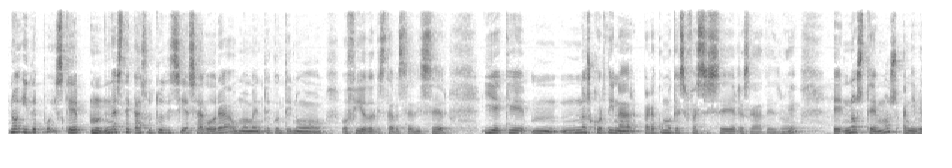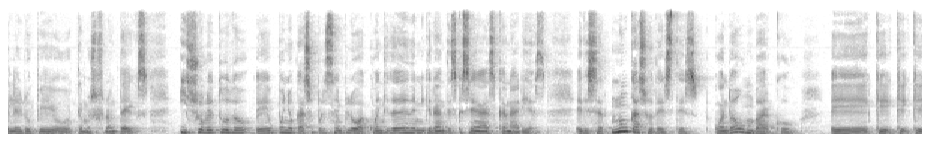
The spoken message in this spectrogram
No, e depois que mm, neste caso tú dicías agora o momento e continuo o fío do que estabas a dizer e é que mm, nos coordinar para como que se fase ese resgate non é? Eh, nos temos a nivel europeo temos Frontex e sobre todo eh, eu poño caso por exemplo a quantidade de migrantes que sean as Canarias é dizer, nun caso destes cando há un barco eh, que, que, que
